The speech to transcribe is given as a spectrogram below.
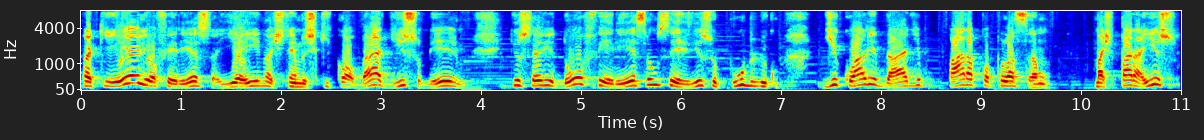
para que ele ofereça, e aí nós temos que cobrar disso mesmo, que o servidor ofereça um serviço público de qualidade para a população. Mas para isso,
